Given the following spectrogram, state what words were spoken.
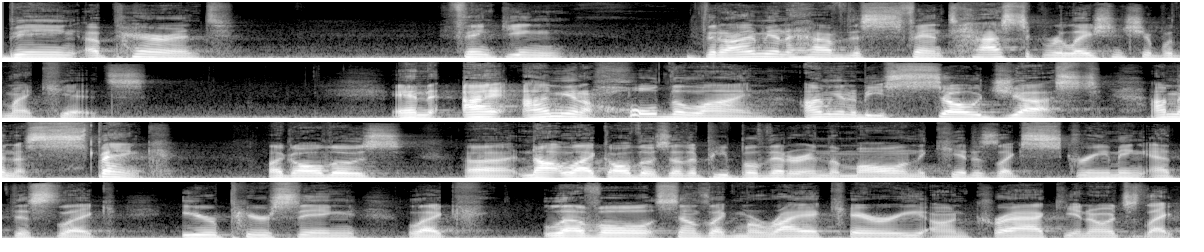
being a parent thinking that I'm going to have this fantastic relationship with my kids. And I, I'm going to hold the line. I'm going to be so just. I'm going to spank like all those, uh, not like all those other people that are in the mall and the kid is like screaming at this like ear piercing like level. It sounds like Mariah Carey on crack. You know, it's just like,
